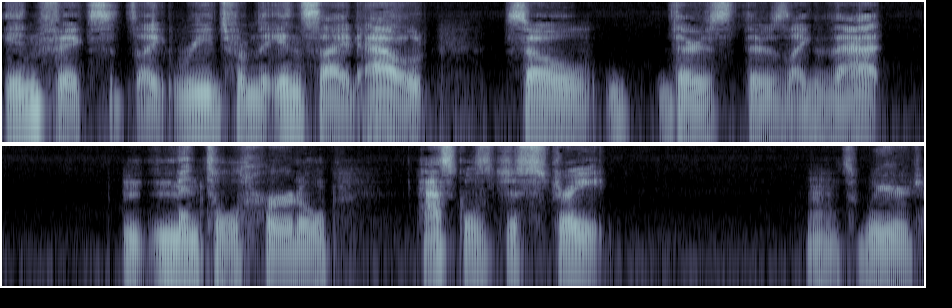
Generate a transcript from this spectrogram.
infix. It's like reads from the inside out. So there's there's like that mental hurdle. Haskell's just straight. It's weird.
